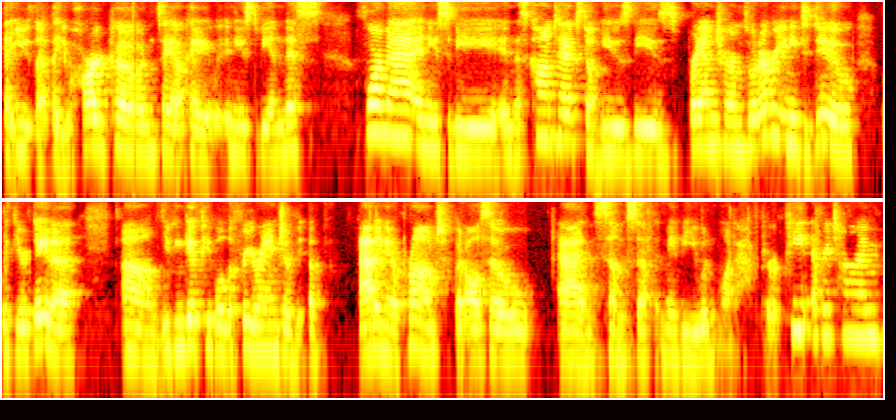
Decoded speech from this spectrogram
that you that, that you hard code and say okay it needs to be in this format. It needs to be in this context. Don't use these brand terms whatever you need to do with your data. Um, you can give people the free range of, of adding in a prompt but also add some stuff that maybe you wouldn't want to have to repeat every time.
